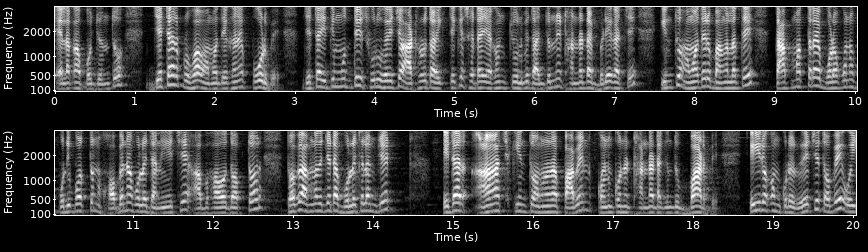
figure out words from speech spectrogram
এলাকা পর্যন্ত যেটার প্রভাব আমাদের এখানে পড়বে। যেটা ইতিমধ্যেই শুরু হয়েছে আঠেরো তারিখ থেকে, সেটাই এখন চলবে। তার জন্য ঠান্ডাটা বেড়ে গেছে। কিন্তু আমাদের বাংলাতে তাপমাত্রায় বড় কোনো পরিবর্তন হবে না বলে জানিয়েছে আবহাওয়া দপ্তর। তবে আপনাদের যেটা বলেছিলাম যে এটার আঁচ কিন্তু আপনারা পাবেন, কনকনে ঠান্ডাটা কিন্তু বাড়বে। এই রকম করে রয়েছে। তবে ওই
